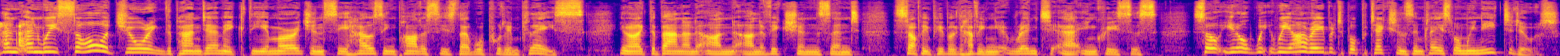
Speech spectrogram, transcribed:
And, and we saw during the pandemic the emergency housing policies that were put in place, you know, like the ban on, on, on evictions and stopping people having rent uh, increases. So, you know, we, we are able to put protections in place when we need to do it.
